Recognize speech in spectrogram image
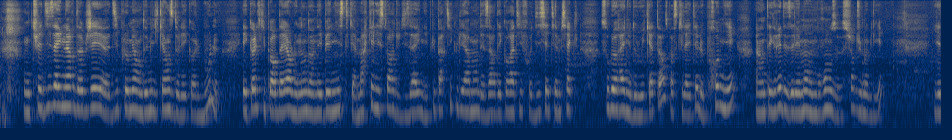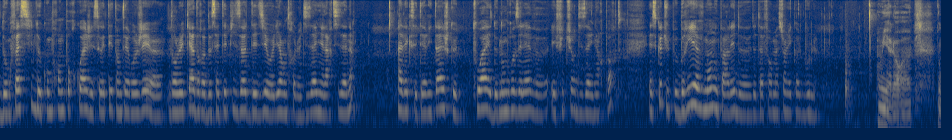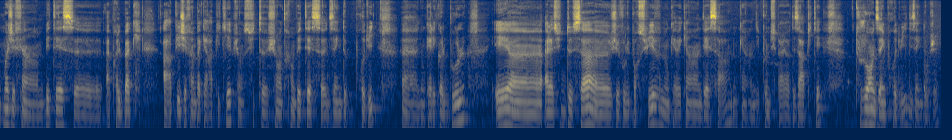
Donc, tu es designer d'objets euh, diplômé en 2015 de l'école Boulle, école qui porte d'ailleurs le nom d'un ébéniste qui a marqué l'histoire du design et plus particulièrement des arts décoratifs au XVIIe siècle sous le règne de Louis XIV parce qu'il a été le premier à intégrer des éléments en bronze sur du mobilier. Il est donc facile de comprendre pourquoi j'ai souhaité t'interroger euh, dans le cadre de cet épisode dédié au lien entre le design et l'artisanat, avec cet héritage que toi et de nombreux élèves euh, et futurs designers portent. Est-ce que tu peux brièvement nous parler de, ta formation à l'école Boulle Oui, alors, euh, donc moi j'ai fait un BTS après le bac j'ai fait un bac à appliqué, puis ensuite je suis entré en BTS design de produits, donc à l'école Boulle. Et euh, à la suite de ça, euh, j'ai voulu poursuivre donc avec un DSA, donc un diplôme supérieur des arts appliqués, toujours en design produit, design d'objets.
